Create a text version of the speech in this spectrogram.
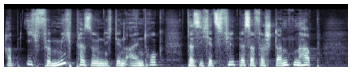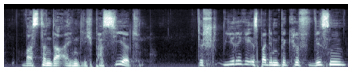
habe ich für mich persönlich den Eindruck, dass ich jetzt viel besser verstanden habe, was dann da eigentlich passiert. Das Schwierige ist bei dem Begriff Wissen,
